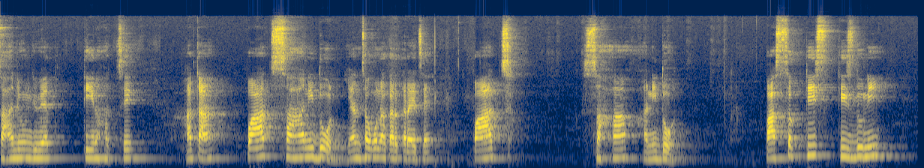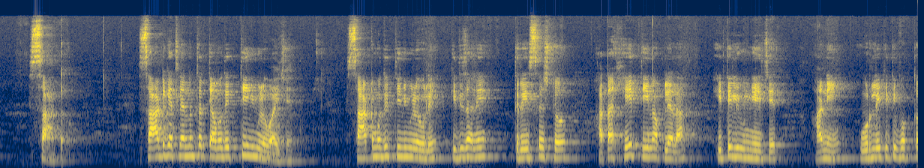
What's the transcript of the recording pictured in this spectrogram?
सहा लिहून घेऊयात. तीन हातचे. आता पाच सहा आणि दोन यांचा गुणाकार करायचा आहे पाच सहा आणि दोन. पाच सक तीस तीस दुनी साठ. साठ घेतल्यानंतर त्यामध्ये तीन मिळवायचे आहेत. साठमध्ये तीन मिळवले किती झाले? त्रेसष्ट. आता हे तीन आपल्याला इथे लिहून घ्यायचे आहेत. आणि उरले किती फक्त?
